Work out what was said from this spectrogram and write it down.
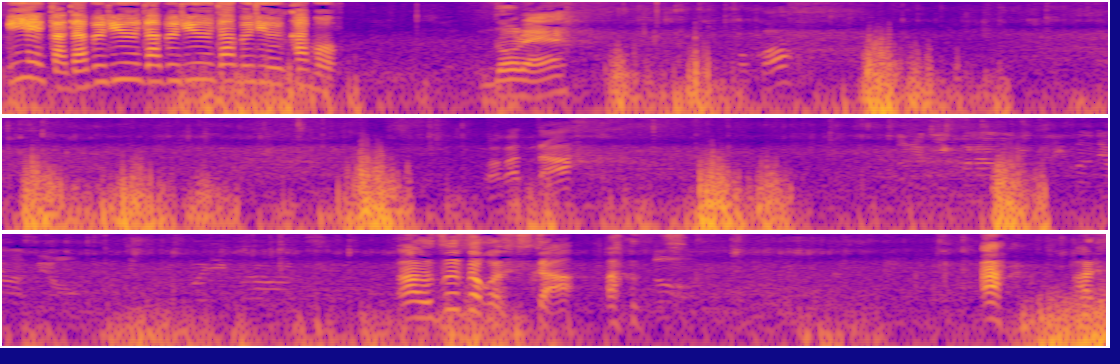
見えた WWW かも。どれここわかったあ映るとこですか？あああれ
